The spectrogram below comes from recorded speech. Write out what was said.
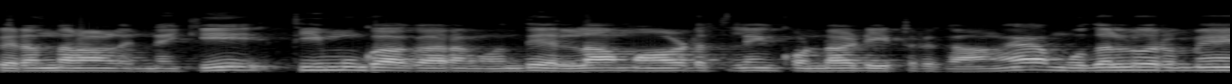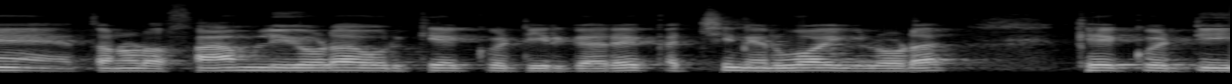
பிறந்த நாள் இன்னைக்கு திமுக காரங்க வந்து எல்லா மாவட்டத்திலையும் கொண்டாடிட்டு இருக்காங்க. முதல்வருமே தன்னோட ஃபேமிலியோட ஒரு கேக் வெட்டியிருக்காரு. கட்சி நிர்வாகிகளோட கேக் வெட்டி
